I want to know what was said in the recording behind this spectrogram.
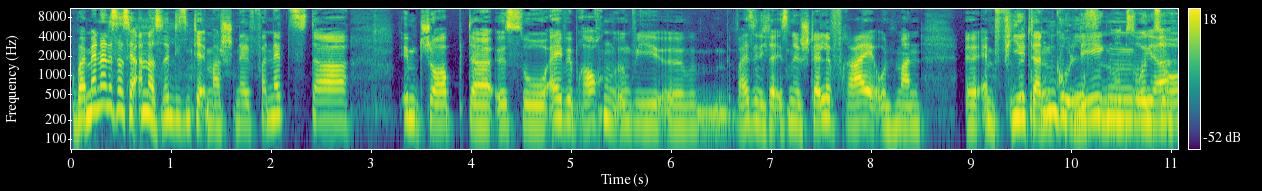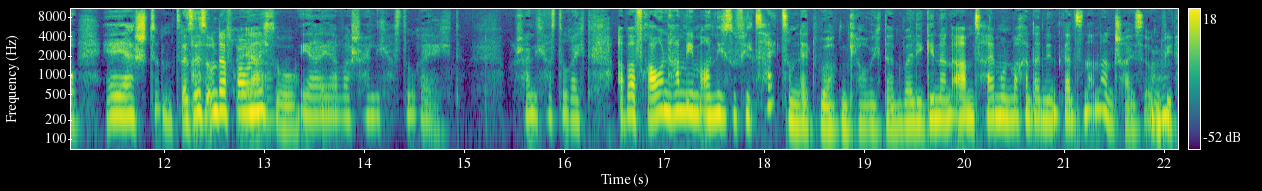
Und bei Männern ist das ja anders, ne? Die sind ja immer schnell vernetzter im Job. Da ist so, ey, wir brauchen irgendwie, äh, weiß ich nicht, da ist eine Stelle frei und man äh, empfiehlt dann Kollegen und so. ja. Ja, ja, stimmt. Das ist unter Frauen ja. nicht so. Ja, ja, wahrscheinlich hast du recht. Wahrscheinlich hast du recht. Aber Frauen haben eben auch nicht so viel Zeit zum Networken, glaube ich dann, weil die gehen dann abends heim und machen dann den ganzen anderen Scheiß irgendwie. Mhm.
